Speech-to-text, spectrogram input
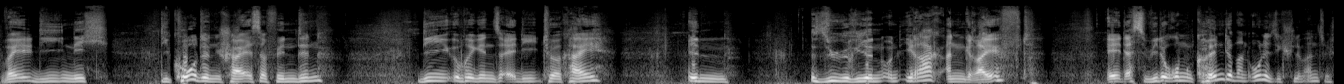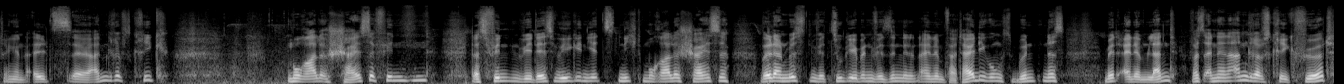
weil die nicht die Kurden scheiße finden, die übrigens äh, die Türkei in Syrien und Irak angreift. Äh, das wiederum könnte man, ohne sich schlimm anzustrengen, als äh, Angriffskrieg moralisch scheiße finden. Das finden wir deswegen jetzt nicht moralisch scheiße, weil dann müssten wir zugeben, wir sind in einem Verteidigungsbündnis mit einem Land, was einen Angriffskrieg führt.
